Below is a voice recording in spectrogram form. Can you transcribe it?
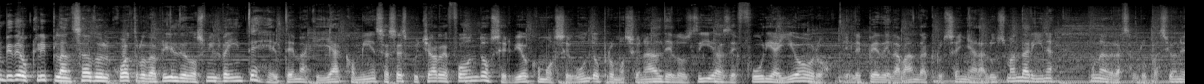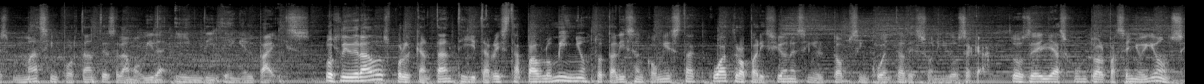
Un videoclip lanzado el 4 de abril de 2020, el tema que ya comienzas a escuchar de fondo sirvió como segundo promocional de los Días de Furia y Oro, el EP de la banda cruceña La Luz Mandarina, una de las agrupaciones más importantes de la movida indie en el país. Los liderados por el cantante y guitarrista Pablo Miño totalizan con esta cuatro apariciones en el top 50 de sonidos acá, dos de ellas junto al paseño Yonce,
